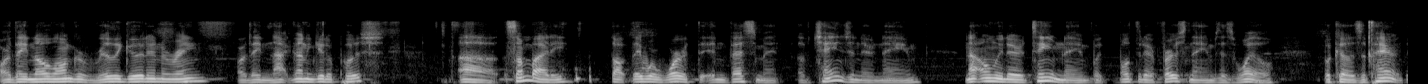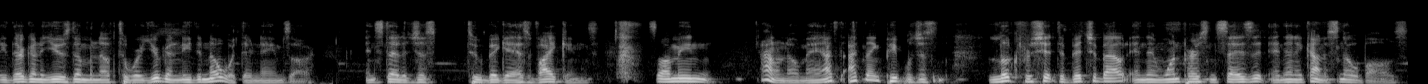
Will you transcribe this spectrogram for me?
Are they no longer really good in the ring? Are they not going to get a push? Uh, somebody thought they were worth the investment of changing their name, not only their team name, but both of their first names as well, because apparently they're going to use them enough to where you're going to need to know what their names are instead of just two big ass Vikings. So, I mean, I don't know, man. I, I think people just look for shit to bitch about, and then one person says it, and then it kind of snowballs.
